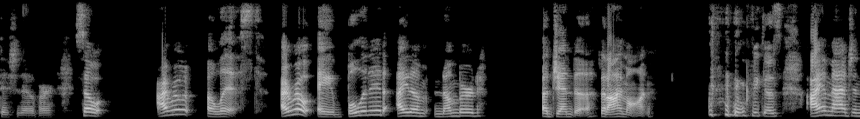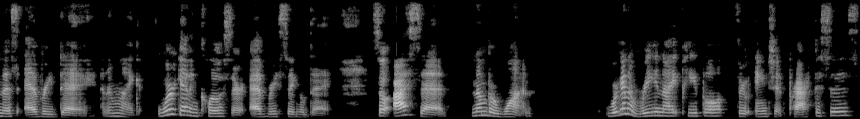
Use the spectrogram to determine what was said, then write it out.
dish it over. So, I wrote a list. I wrote a bulleted item numbered agenda that I'm on because I imagine this every day. And I'm like, we're getting closer every single day. So I said, number one, we're going to reunite people through ancient practices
